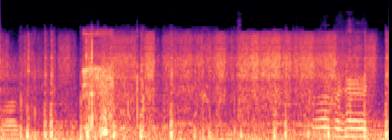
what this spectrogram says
Come. Over here.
